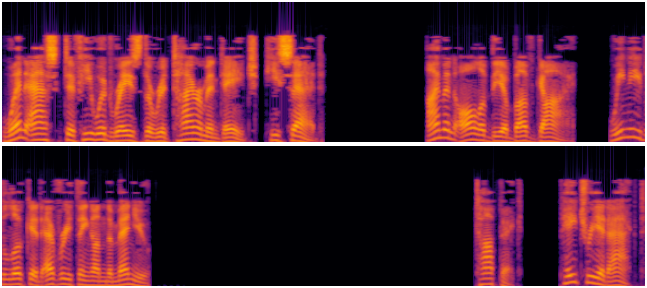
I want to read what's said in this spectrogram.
When asked if he would raise the retirement age, he said, I'm an all-of-the-above guy. We need look at everything on the menu Patriot Act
